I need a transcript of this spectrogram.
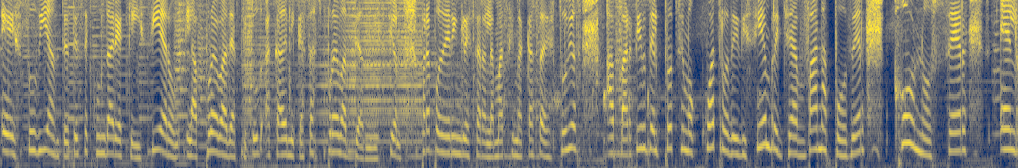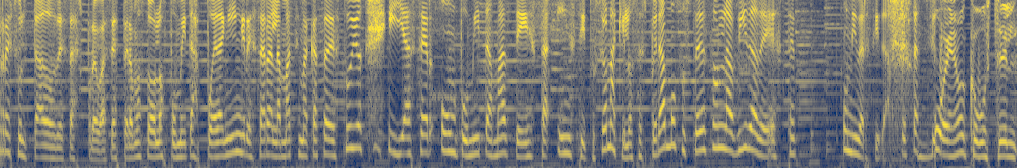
estudiantes de secundaria que hicieron la prueba de actitud académica, esas pruebas de admisión para poder ingresar a la máxima casa de estudios, a partir del próximo 4 de diciembre ya van a poder conocer el resultado de esas pruebas. Esperamos todos los pumitas puedan ingresar a la máxima casa de estudios y ya ser un pumita más de esta institución. Aquí los esperamos. Ustedes son la vida de este universidad. Bueno, como usted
